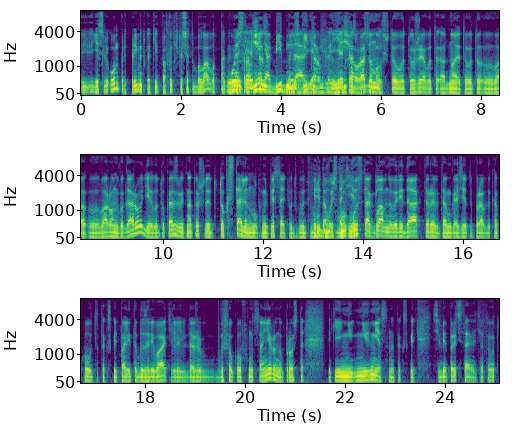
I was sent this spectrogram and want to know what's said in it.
если он предпримет какие-то попытки. То есть это было вот такое Знаете, сравнение сейчас, обидное да, с Гитлером я, для Эйзенхауэра. Я сейчас подумал, особенно. что вот уже вот одно это вот э, ворон в огороде вот указывает на то, что это только Сталин мог написать. Вот, вот Передовой в, статье. В, в устах главного редактора там, газеты «Правда» какого-то, так сказать, политобозревателя или даже высокого функционера, но просто такие невместно, так сказать, себе представить. Это вот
